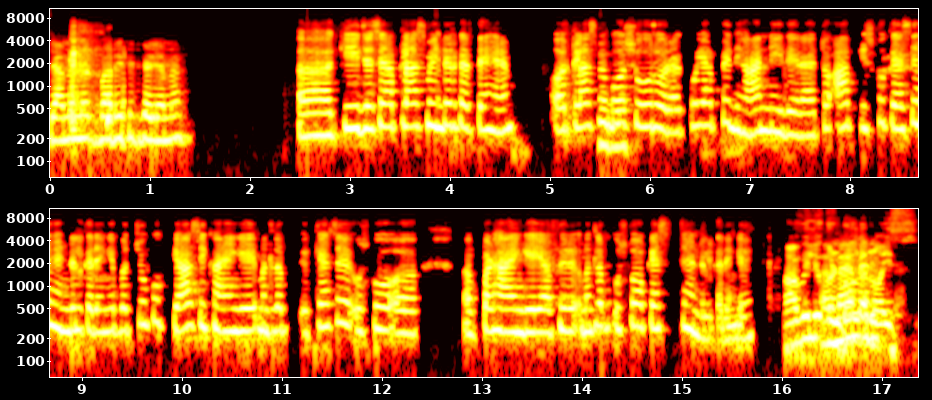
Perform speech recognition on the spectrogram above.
क्या मैंने एक बार रिपीट करिए मैम। कि जैसे आप क्लास में इंटर करते हैं और क्लास में बहुत शोर हो रहा है कोई आप पे ध्यान नहीं दे रहा है तो आप इसको कैसे हैंडल करेंगे? बच्चों को क्या सिखाएँगे? मतलब कैसे उसको पढ़ाएँगे या फिर मतलब उसको आप कैसे हैंडल करेंगे? How will you control the noise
